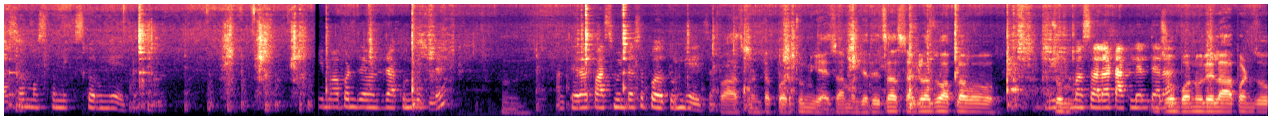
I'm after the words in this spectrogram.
असं मस्त मिक्स करून घ्यायचं. किमा आपण त्यामध्ये टाकून घेतलंय. आणि त्याला पाच मिनिटं असं परतून घ्यायचं. पाच मिनिटं परतून घ्यायचा. म्हणजे त्याचा सगळा जो आपला जो मसाला टाकलेला त्याला. जो बनवलेला आपण जो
